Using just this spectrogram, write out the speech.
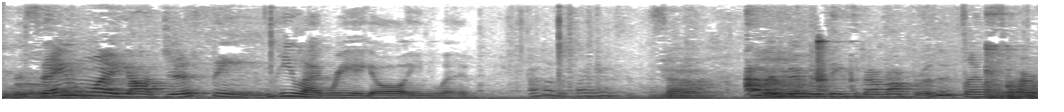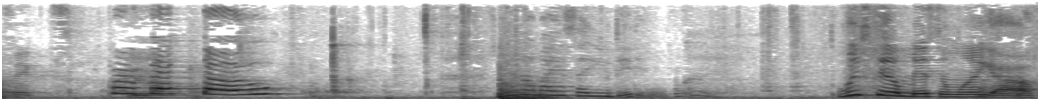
The same one y'all just seen. He like red, y'all. Anyway, I thought it was like So, know? I Yeah. remember things about my brother. that was perfect. Perfecto. You know, might say you didn't. Okay. We still missing one, y'all.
